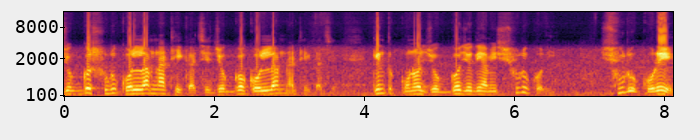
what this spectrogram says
যজ্ঞ শুরু করলাম না ঠিক আছে যজ্ঞ করলাম না ঠিক আছে। কিন্তু কোনো যজ্ঞ যদি আমি শুরু করি শুরু করে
